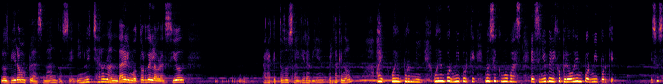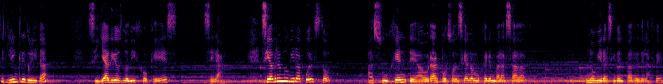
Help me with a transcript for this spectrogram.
Los vieron plasmándose y no echaron a andar el motor de la oración para que todo saliera bien, ¿verdad que no? Ay, oren por mí, oren por mí porque no sé cómo vas. El Señor me dijo, pero oren por mí porque... ¿Eso sería incredulidad? Si ya Dios lo dijo que es, será. Si Abraham hubiera puesto a su gente a orar por su anciana mujer embarazada, no hubiera sido el padre de la fe.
